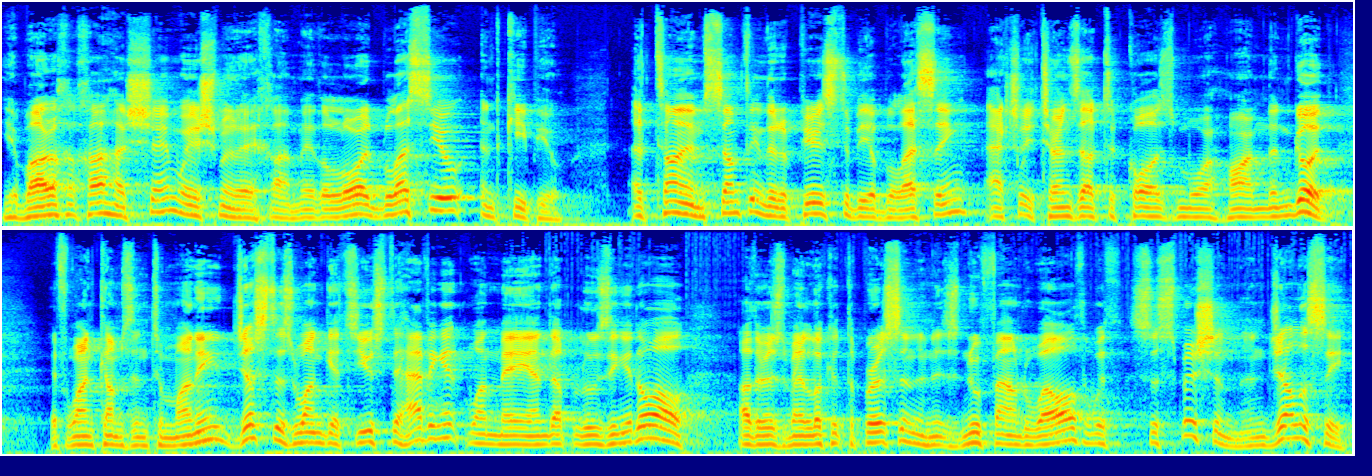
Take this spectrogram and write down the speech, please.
Yebarechacha Hashem v'yishmerecha. May the Lord bless you and keep you. At times, something that appears to be a blessing actually turns out to cause more harm than good. If one comes into money, just as one gets used to having it, one may end up losing it all. Others may look at the person and his newfound wealth with suspicion and jealousy.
